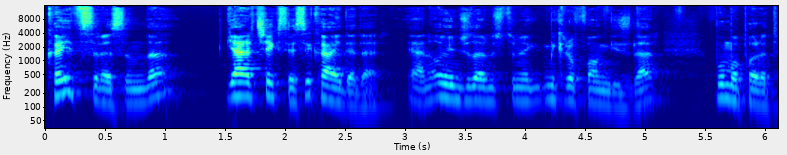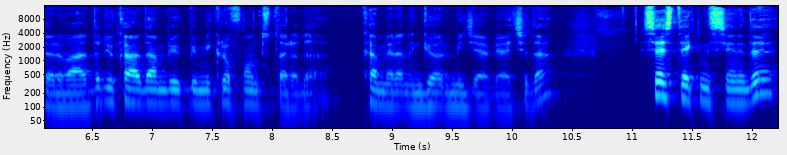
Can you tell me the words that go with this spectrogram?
kayıt sırasında gerçek sesi kaydeder. Yani oyuncuların üstüne mikrofon gizler. Bum operatörü vardır. Yukarıdan büyük bir mikrofon tutar o da. Kameranın görmeyeceği bir açıda. Ses teknisyeni de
